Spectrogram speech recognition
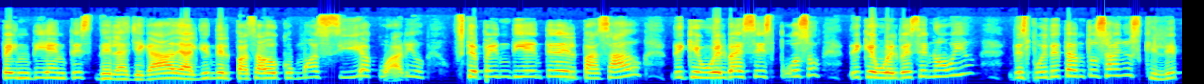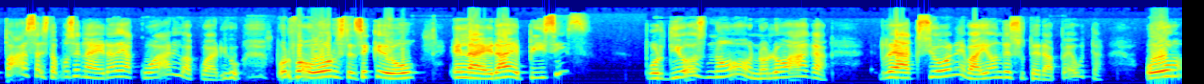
pendientes de la llegada de alguien del pasado. ¿Cómo así, Acuario? ¿Usted pendiente del pasado? ¿De que vuelva ese esposo? ¿De que vuelva ese novio? Después de tantos años, ¿qué le pasa? Estamos en la era de Acuario, Acuario. Por favor, ¿usted se quedó en la era de Pisces? Por Dios, no, no lo haga reaccione, vaya donde su terapeuta o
